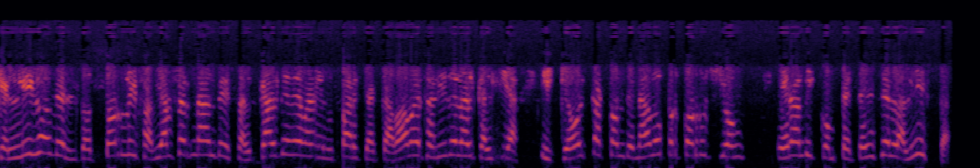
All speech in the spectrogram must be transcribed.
que el hijo del doctor Luis Fabián Fernández, alcalde de Valledupar, que acababa de salir de la alcaldía y que hoy está condenado por corrupción, era mi competencia en la lista.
